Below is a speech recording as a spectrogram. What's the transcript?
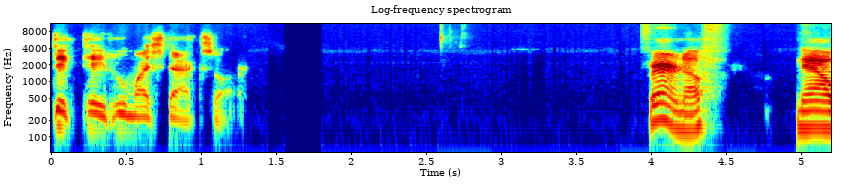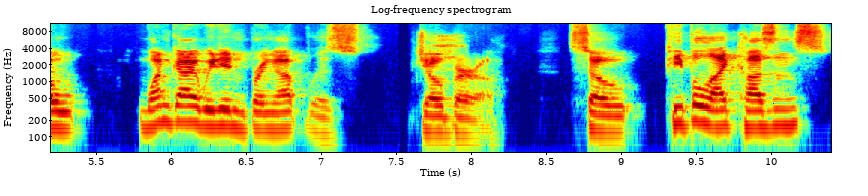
dictate who my stacks are. Fair enough. Now, one guy we didn't bring up was Joe Burrow. So people like Cousins,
